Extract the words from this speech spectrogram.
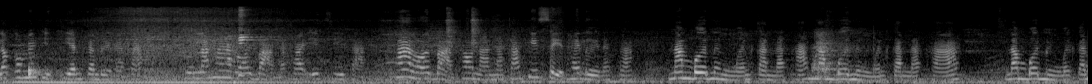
แล้วก็ไม่ผิดเพี้ยนกันเลยนะคะคืนละ 500 บาทนะคะ FC ค่ะ 500 บาทเท่านั้นนะคะ พิเศษให้เลยนะคะนำเบอร์หนึ่งเหมือนกันนะคะนำเบอร์หนึ่งเหมือนกันนะคะ นำเบอร์หนึ่งเหมือนกัน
